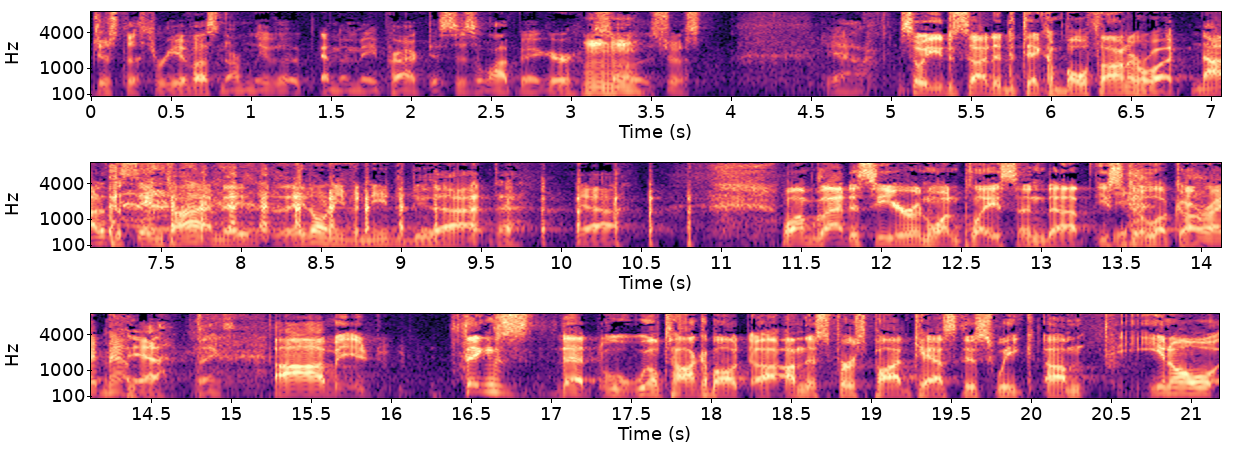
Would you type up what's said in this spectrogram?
just the three of us. Normally, the MMA practice is a lot bigger, Mm-hmm. so it was just yeah. So you decided to take them both on, or what? Not at the same time. they they don't even need to do that. Yeah, Well, I'm glad to see you're in one place and uh, you still Yeah. look all right, man. yeah. Thanks. Um, it- things that we'll talk about uh, on this first podcast this week. Um, you know,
